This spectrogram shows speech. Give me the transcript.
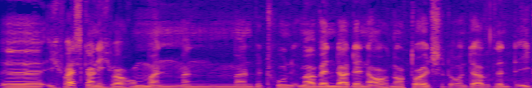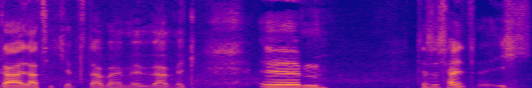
äh, ich weiß gar nicht warum, man, man, man betont immer, wenn da denn auch noch Deutsche drunter sind, egal, lasse ich jetzt dabei weg. Ähm, das ist halt, ich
